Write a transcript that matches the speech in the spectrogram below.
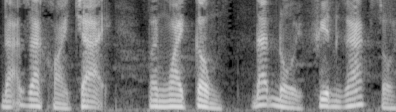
đã ra khỏi trại và ngoài cổng đã đổi phiên gác rồi.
